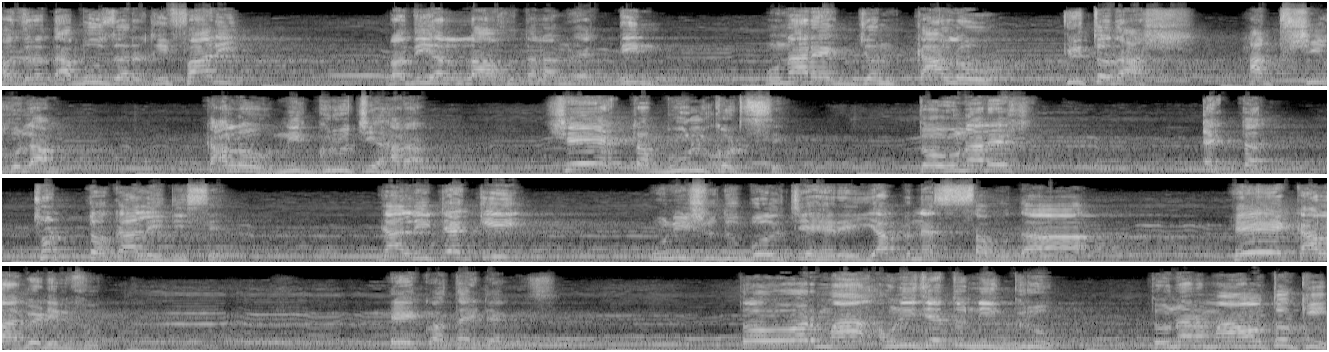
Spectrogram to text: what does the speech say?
হজরত আবুজর গিফারি রদি আল্লাহ একদিন উনার একজন কালো কৃতদাস, হাফসি গোলাম, কালো নিগ্রু চেহারা, সে একটা ভুল করছে। তো উনারে একটা ছোট্ট গালি দিছে। গালিটা কি? উনি শুধু বলছে হেরে ইয়াবনা সৌদা হে কালা বেডির ভূত। এই কথাইটা কইছে। তো ওর মা, উনি যেহেতু নিগ্রু, তো ওনার মাও তো কি?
